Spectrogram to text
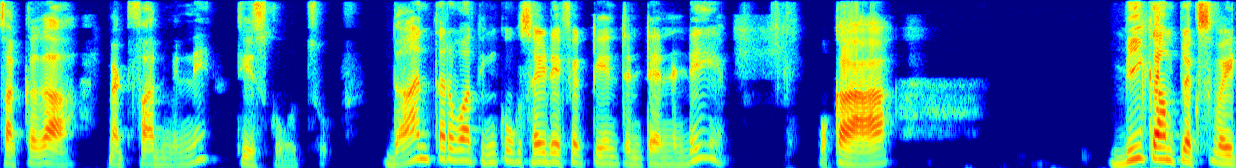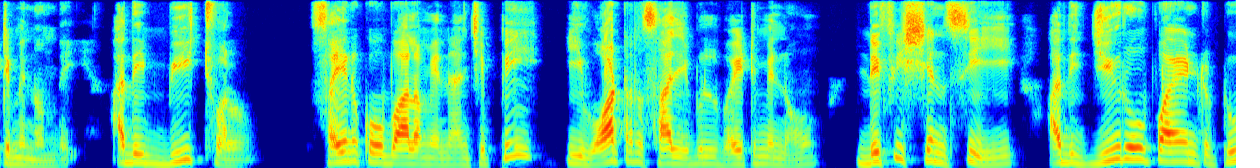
చక్కగా మెట్ఫార్మిన్ని తీసుకోవచ్చు. దాని తర్వాత ఇంకొక సైడ్ ఎఫెక్ట్ ఏంటంటేనండి ఒక బి కాంప్లెక్స్ వైటమిన్ ఉంది. అది బి ట్వెల్వ్ సైనకోబాలమిన్ అని చెప్పి ఈ వాటర్ సాల్యుబుల్ వైటమిన్ డెఫిషియన్సీ అది జీరో పాయింట్ టూ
